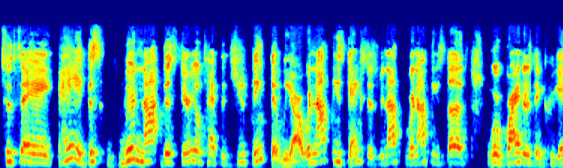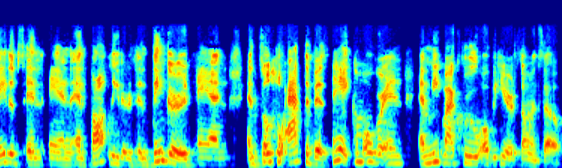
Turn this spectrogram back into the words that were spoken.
to say hey this we're not the stereotype that you think that we are. We're not these gangsters. We're not we're not these thugs. We're writers and creatives and and and thought leaders and thinkers and and social activists. Hey come over and and meet my crew over here so and so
